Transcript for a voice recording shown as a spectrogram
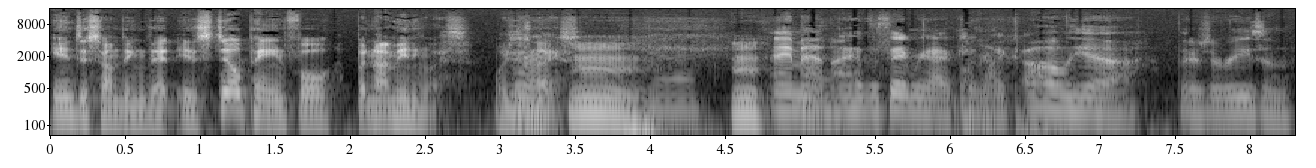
into something that is still painful but not meaningless which is Right. nice. Mm. Yeah. Mm. Amen. I had the same reaction like, oh, yeah, there's a reason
